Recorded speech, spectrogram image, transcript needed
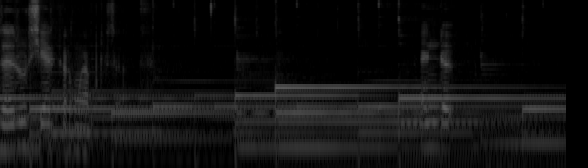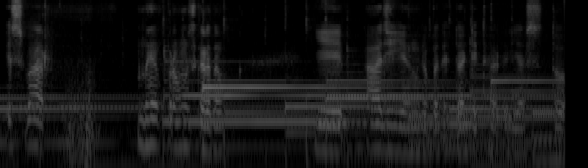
ज़रूर शेयर करूँगा आपके साथ। एंड इस बार मैं प्रॉमिस करता हूँ, ये आज ही है उनका बर्थडे ट्वेंटी थर्ड यस तो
